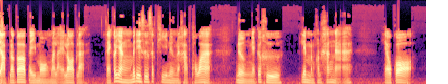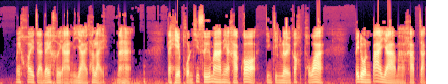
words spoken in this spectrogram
จับแล้วก็ไปมองมาหลายรอบละแต่ก็ยังไม่ได้ซื้อสักทีหนึ่งนะครับ เพราะว่าหนึ่งเนี่ยก็คือเล่มมันค่อนข้างหนา แล้วก็ไม่ค่อยจะได้เคยอ่านนิยายเท่าไหร่นะฮะแต่เหตุผลที่ซื้อมาเนี่ยครับ ก็จริง ๆ เลยก็เพราะว่าไปโดนป้ายยามาครับ จาก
